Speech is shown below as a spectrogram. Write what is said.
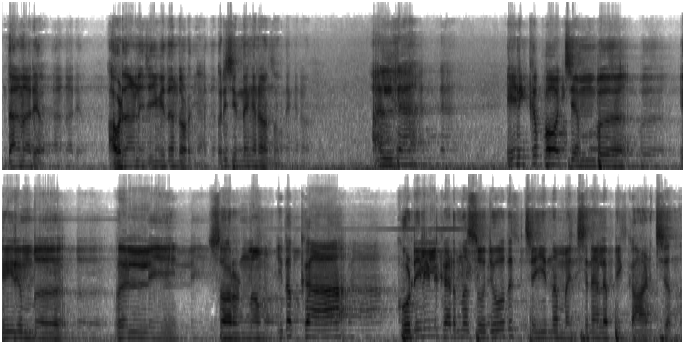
എന്താണെന്നറിയോ? അവിടുന്നാണ് ജീവിതം തുടങ്ങുക. ഒരു ചിന്ത ഇങ്ങനെ വന്നു. അല്ല എനിക്കിപ്പോ ചെമ്പ് ഇരുമ്പ് വെള്ളി സ്വർണം ഇതൊക്കെ ആ കുടിലിൽ കിടന്ന് സുജൂത് ചെയ്യുന്ന മനുഷ്യനലപ്പി കാണിച്ചെന്ന്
